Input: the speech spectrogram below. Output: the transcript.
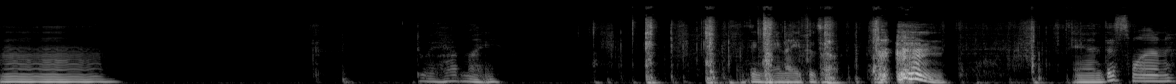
Mm. Do I have my... I think my knife is up. and this one...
